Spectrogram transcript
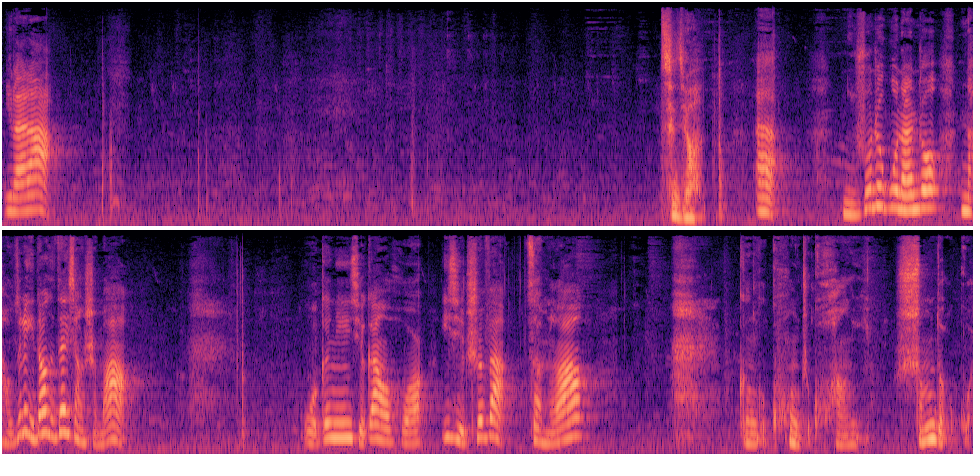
你来啦！青青，哎，你说这顾南州脑子里到底在想什么啊？我跟你一起干活，一起吃饭，怎么了？跟个控制狂一样，什么都要管。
